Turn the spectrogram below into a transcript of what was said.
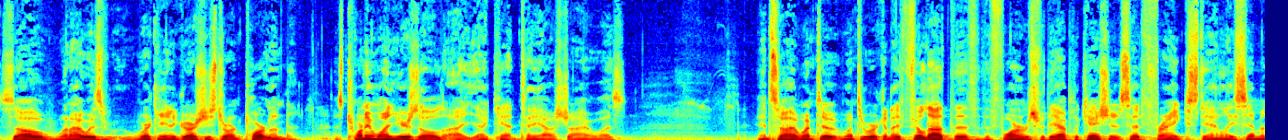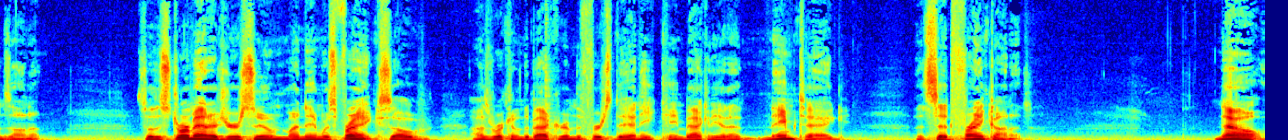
So when I was working in a grocery store in Portland, I was 21 years old. I, I can't tell you how shy I was. And so I went to went to work and I filled out the the forms for the application. It said Frank Stanley Simmons on it. So the store manager assumed my name was Frank. So I was working in the back room the first day, and he came back and he had a name tag that said Frank on it. Now,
